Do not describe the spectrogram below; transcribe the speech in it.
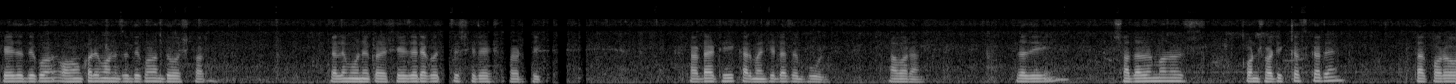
সে যদি কোনো অহংকারী মানুষ যদি কোনো দোষ করে, তাহলে মনে করে সে যেটা করছে সেটাই সঠিক। তাটা ঠিক আর মানুষটা আছে ভুল। আবার যদি সাধারণ মানুষ কোন সঠিক কাজ করে তারপরেও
